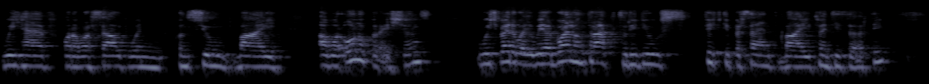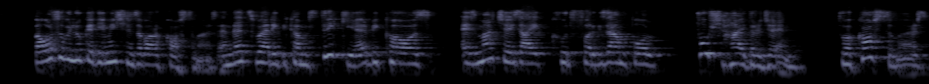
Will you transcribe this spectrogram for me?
we have for ourselves when consumed by our own operations, which, by the way, we are well on track to reduce 50% by 2030. But also, we look at the emissions of our customers. And that's where it becomes trickier because, as much as I could, for example, push hydrogen to our customers,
